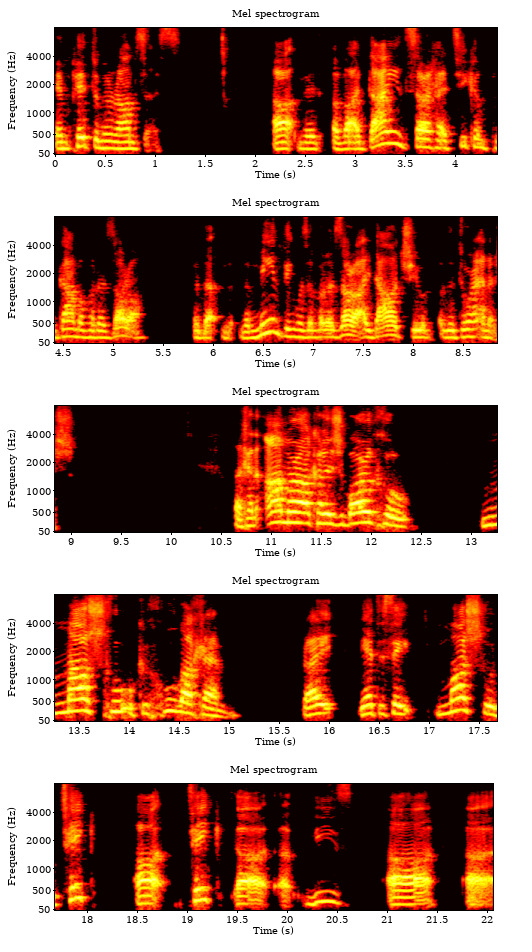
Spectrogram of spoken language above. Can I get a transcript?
in Pitum and Ramses. Uh, but the, the main thing was a Varazara idolatry of, the Dor Enish. Like an Amar HaKadosh Baruch Hu, Mashchu ukechu lachem. Right? You had to say, Mashchu, take, uh, take uh, uh, these, uh, uh,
